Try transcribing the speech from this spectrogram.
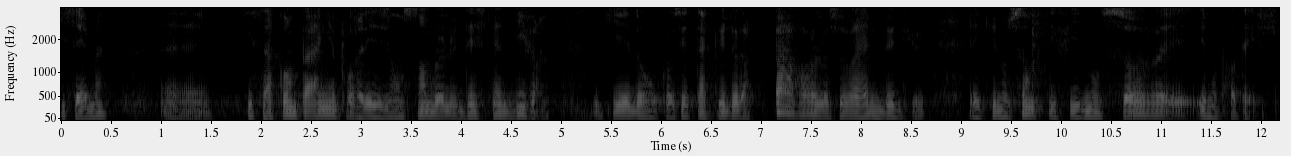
s'aiment, qui qui s'accompagnent pour réaliser ensemble le destin divin, qui est donc cet accueil de la parole souveraine de Dieu et qui nous sanctifie, nous sauve et, nous protège.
